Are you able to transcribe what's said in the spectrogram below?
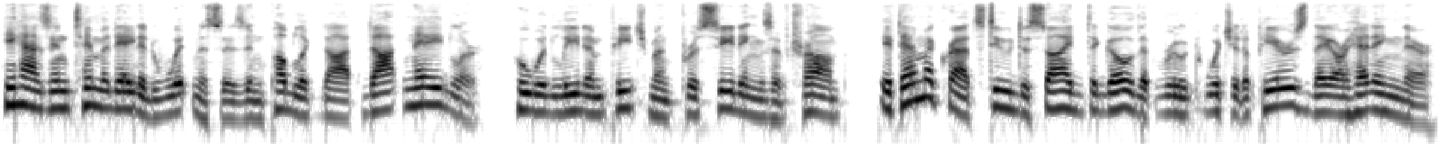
He has intimidated witnesses in public. Nadler, who would lead impeachment proceedings of Trump if Democrats do decide to go that route which it appears they are heading there,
